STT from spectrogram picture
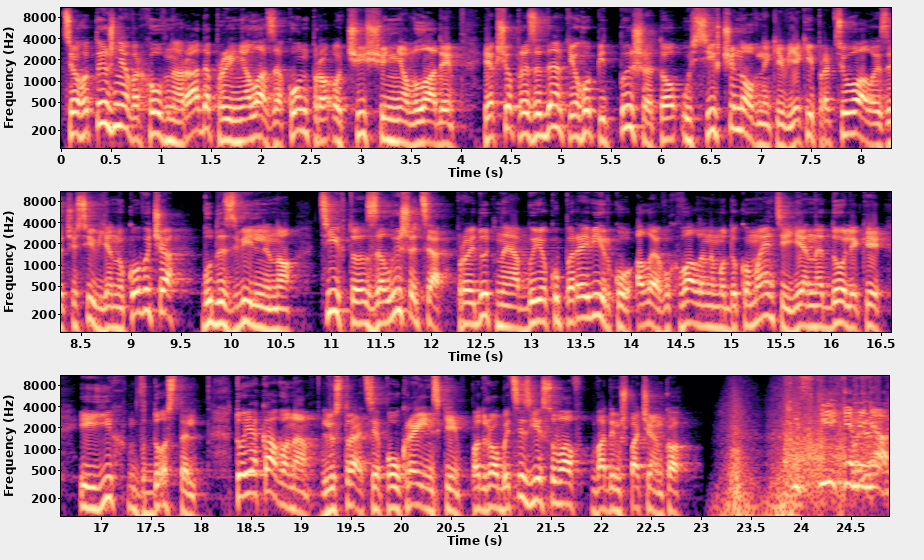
цього тижня. Верховна Рада прийняла закон про очищення влади. Якщо президент його підпише, то усіх чиновників, які працювали за часів Януковича, буде звільнено. Ті, хто залишаться, пройдуть неабияку перевірку, але в ухваленому документі є недоліки, і їх вдосталь. То яка вона люстрація по-українськи? Подробиці з'ясував Вадим Шпаченко. Отпустите меня!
